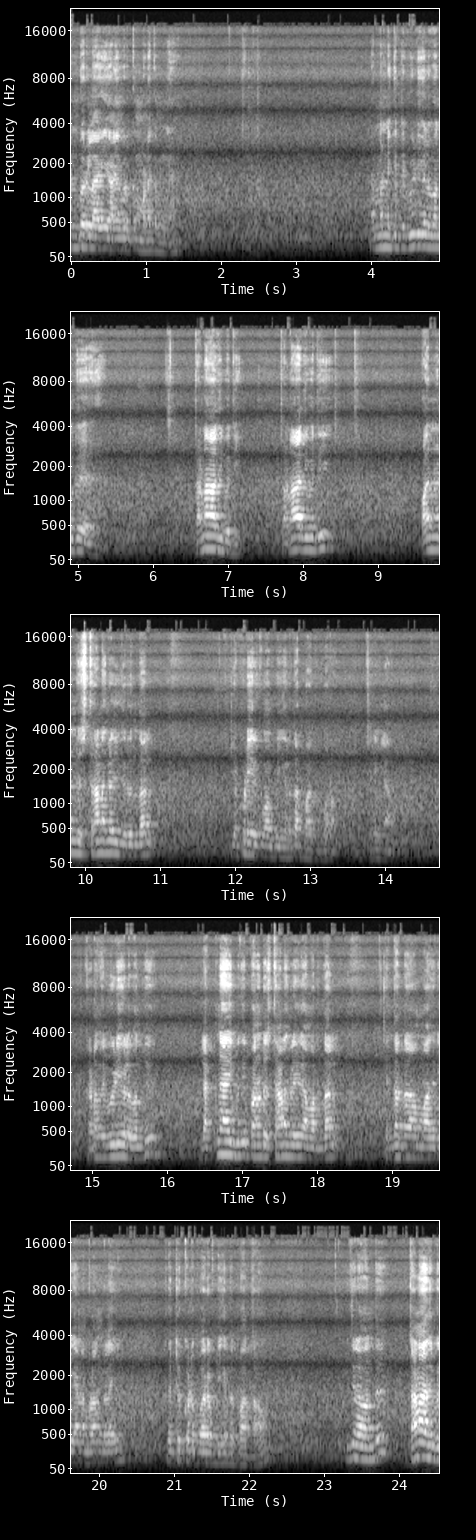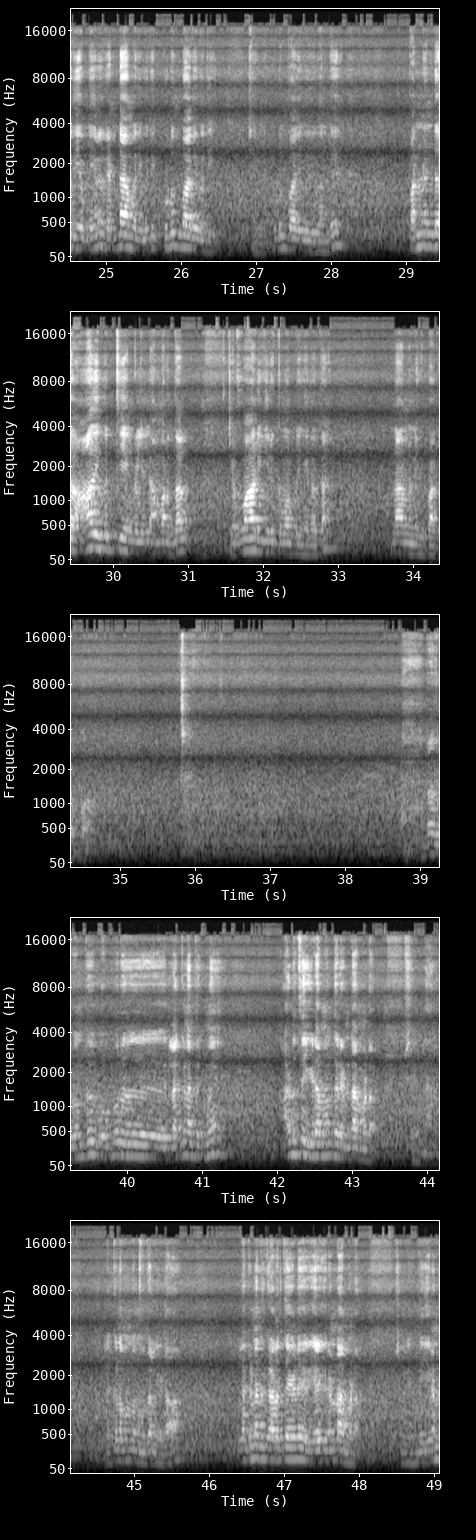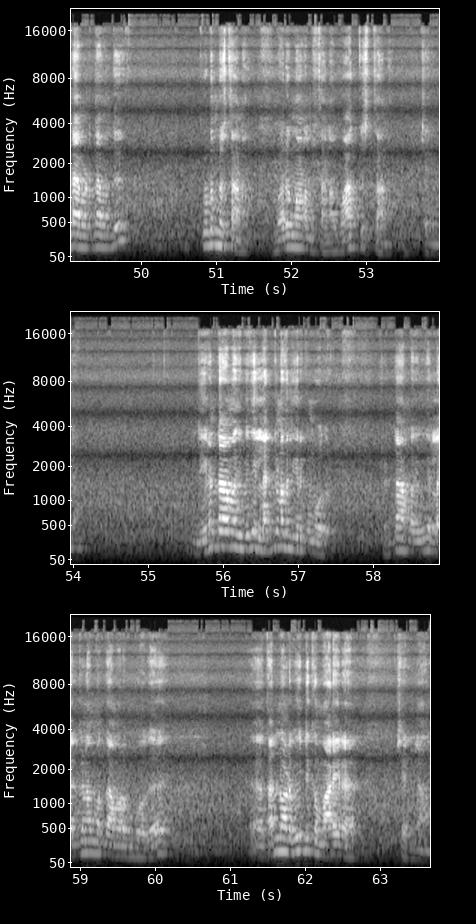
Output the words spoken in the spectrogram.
நண்பர்களாகி அனைவருக்கும் வணக்கம்ங்க. நம்ம இன்னைக்கு இந்த வீடியோவில் வந்து தனாதிபதி தனாதிபதி பன்னெண்டு ஸ்தானங்களில் இருந்தால் எப்படி இருக்கும் அப்படிங்கிறத பார்க்க போகிறோம் சரிங்களா? கடந்த வீடியோவில் வந்து லக்னாதிபதி பன்னெண்டு ஸ்தானங்களில் அமர்ந்தால் எந்தெந்த மாதிரியான பலன்களை பெற்றுக் கொடுப்பார் அப்படிங்கிறத பார்த்தோம். இதில் வந்து தனாதிபதி அப்படிங்கிற ரெண்டாம் அதிபதி குடும்பாதிபதி. சரிங்களா? குடும்பாதிபதி வந்து பன்னெண்டு ஆதிபத்தியங்களில் அமர்ந்தால் எவ்வாறு இருக்கும் அப்படிங்கிறத நாம் இன்னைக்கு பார்க்க போகிறோம் அதாவது வந்து ஒவ்வொரு லக்னத்துக்குமே அடுத்த இடம் வந்து ரெண்டாம் இடம். சரிங்களா? லக்னம் வந்து முதல் இடம். லக்னத்துக்கு அடுத்த இடம் இரண்டாம் இடம். சரி இந்த இரண்டாம் இடம் தான் வந்து குடும்பஸ்தானம் வருமானம் ஸ்தானம் வாக்கு ஸ்தானம். சரிங்களா? இந்த இரண்டாம் அதிபதி லக்னத்தில் இருக்கும்போது ரெண்டாம் அதிபதி லக்னம் வந்து அமரும்போது தன்னோட வீட்டுக்கு மறைகிறார். சரிங்களா?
